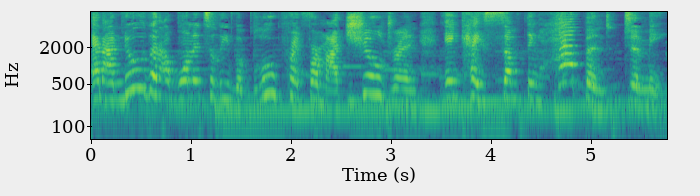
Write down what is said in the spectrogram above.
And I knew that I wanted to leave a blueprint for my children in case something happened to me.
